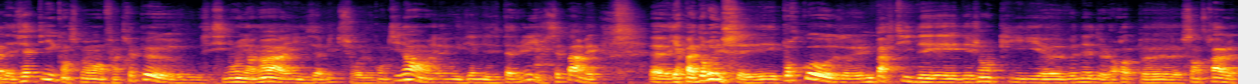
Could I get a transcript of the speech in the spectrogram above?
d'Asiatiques en ce moment, enfin très peu. Sinon, il y en a, ils habitent sur le continent, ou ils viennent des États-Unis, je ne sais pas, mais euh, il n'y a pas de Russes, et pour cause. Une partie des, gens qui euh, venaient de l'Europe euh, centrale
